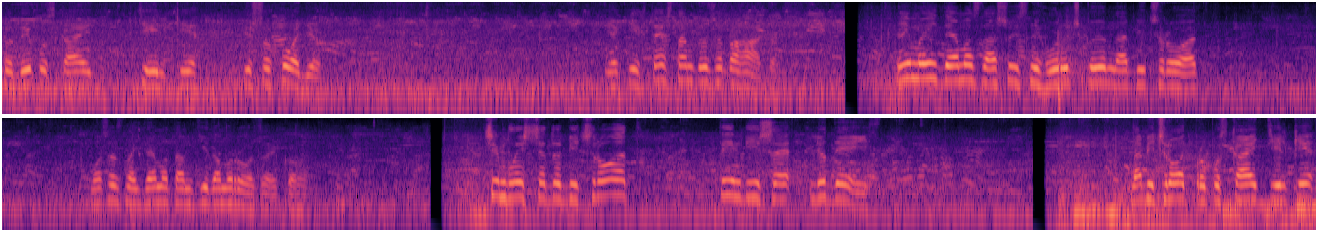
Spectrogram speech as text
Туди пускають тільки пішоходів, яких теж там дуже багато. І ми йдемо з нашою снігурочкою на біч-роад. Може знайдемо там Діда Мороза якого. Чим ближче до біч-роад, тим більше людей. На біч-роад пропускають тільки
